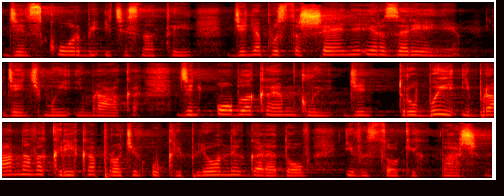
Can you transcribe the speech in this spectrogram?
день скорби и тесноты, день опустошения и разорения, день тьмы и мрака, день облака и мглы, день трубы и бранного крика против укрепленных городов и высоких башен.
